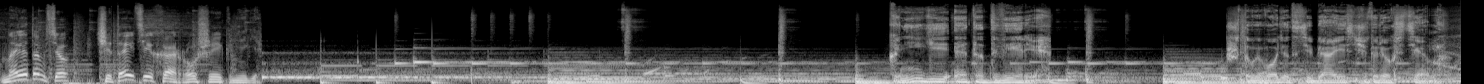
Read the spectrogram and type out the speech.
На этом все. Читайте хорошие книги. Книги — это двери, что выводят тебя из четырех стен —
